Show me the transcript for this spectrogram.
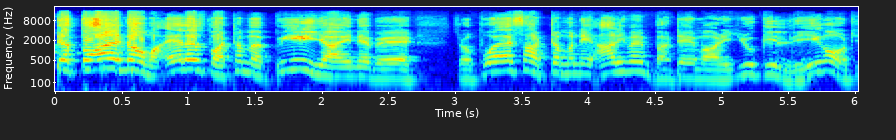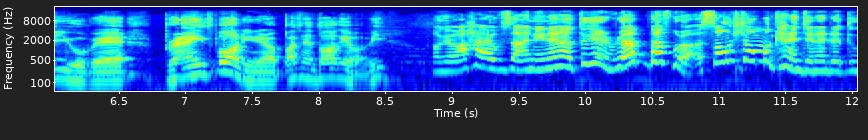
ပြတ်သွားတဲ့နောက်မှာ LS ပါထပ်မှပေးနေရရင်လည်းပဲကျွန်တော်ပွဲအစ10မိနစ်အားဒီပိုင်းဘတ်တယ်မာရီ Hyuki ၄កောင်အထိကိုပဲ brain spot အနေနဲ့တော့ပတ်စင်သွားခဲ့ပါပြီဟုတ်ကဲ့ပါ Hayabusa အနေနဲ့ကသူ့ရဲ့ red buff ကိုတော့အဆုံးရှုံးမခံချင်တဲ့အတွက်သူ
